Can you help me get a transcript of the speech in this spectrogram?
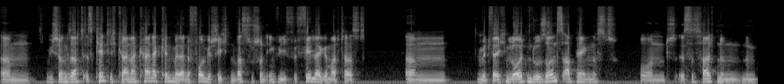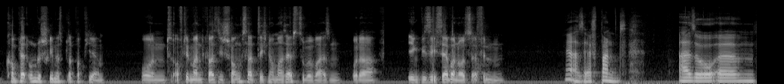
ähm, wie schon gesagt, es kennt dich keiner. Keiner kennt mehr deine Vorgeschichten, was du schon irgendwie für Fehler gemacht hast, ähm, mit welchen Leuten du sonst abhängst, Und es ist halt ein, ein komplett unbeschriebenes Blatt Papier. Und auf dem man quasi die Chance hat, sich nochmal selbst zu beweisen. Oder irgendwie sich selber neu zu erfinden. Ja, sehr spannend. Also, ähm,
